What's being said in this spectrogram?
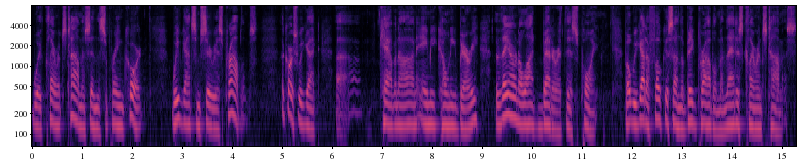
with Clarence Thomas in the Supreme Court, we've got some serious problems. Of course, we got uh, Kavanaugh and Amy Coney Barry. They aren't a lot better at this point. But we got to focus on the big problem, and that is Clarence Thomas.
